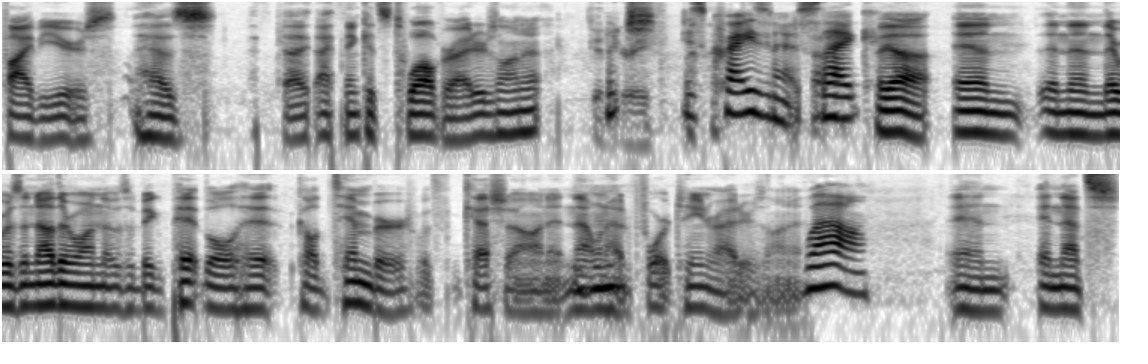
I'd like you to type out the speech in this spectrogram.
five years. Has I, I think it's twelve writers on it. Good which grief. is craziness like Yeah, and and then there was another one that was a big Pitbull hit called Timber with Kesha on it, and that one Mhm. had fourteen writers on it, wow and and that's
